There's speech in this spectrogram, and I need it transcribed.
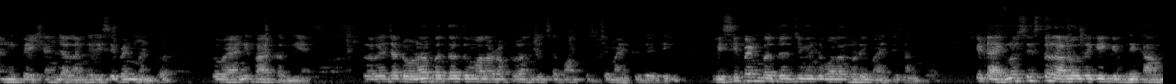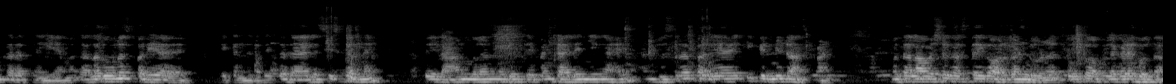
आणि पेशंट ज्याला मी रिसिपेंट म्हणतो तो वयाने फार कमी आहे. तर याच्या डोनरबद्दल तुम्हाला डॉक्टर अंजित शर्मा पुढची माहिती देतील. रिसिपेंटबद्दलची मी तुम्हाला थोडी माहिती सांगतो. की डायग्नोसिस तर झालं होतं की किडनी काम करत नाही आहे मग त्याला दोनच पर्याय आहेत. एकंदरीत एक तर डायलिसिस करणे ते लहान मुलांमध्ये ते पण चॅलेंजिंग आहे. आणि दुसरा पर्याय आहे की किडनी ट्रान्सप्लांट मग त्याला आवश्यक असतं एक ऑर्गन डोनर तो तो आपल्याकडे होता.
